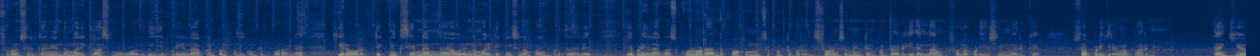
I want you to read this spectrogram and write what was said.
ஸ்டூடெண்ட்ஸ் இருக்காங்க? எந்த மாதிரி கிளாஸ் மூவ் ஆகுது? எப்படியெல்லாம் கண்ட்ரோல் பண்ணி கொண்டு போகிறாங்க ஹீரோவோட டெக்னிக்ஸ் என்னென்ன? அவர் என்ன மாதிரி டெக்னிக்ஸ் எல்லாம் பயன்படுத்துகிறாரு எப்படியெல்லாம் ஸ்கூலோட அந்த பர்ஃபார்மன்ஸை கொண்டு போகிறாரு ஸ்டூடெண்ட்ஸை மெயின்டைன் பண்ணுறாரு இதெல்லாம் சொல்லக்கூடிய விஷயமா இருக்குது ஸோ பிடிக்கிறவங்க பாருங்கள் தேங்க்யூ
